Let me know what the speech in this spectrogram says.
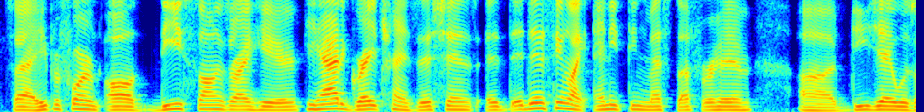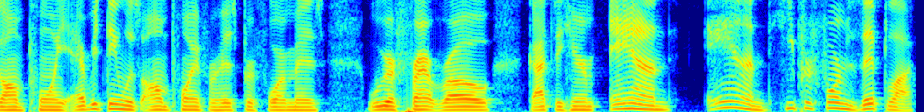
So yeah, he performed all these songs right here. He had great transitions. It, it didn't seem like anything messed up for him. Uh, DJ was on point. Everything was on point for his performance. We were front row, got to hear him, and and he performed Ziploc,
